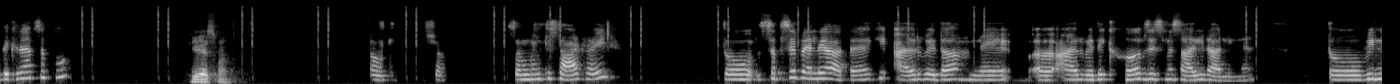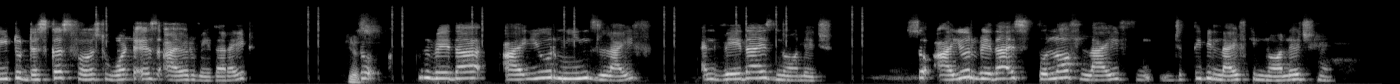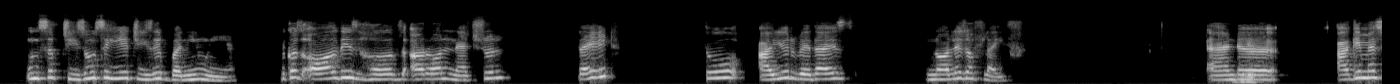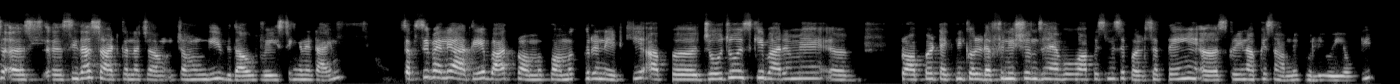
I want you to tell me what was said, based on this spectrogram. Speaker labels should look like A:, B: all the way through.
A: दिख रहा है आप सबको?
B: Yes ma'am
A: okay sure so I am going to start right तो सबसे पहले आता है कि आयुर्वेदा हमने आयुर्वेदिक हर्ब्स इसमें सारी डाली हैं। तो we need to discuss first what is Ayurveda right
B: yes
A: तो Ayurveda ayur means life and veda is knowledge so Ayurveda is full of life जितनी भी लाइफ की नॉलेज है। उन सब चीज़ों से ये चीज़ें बनी हुई हैं। Because all these herbs are all natural right तो Ayurveda is knowledge of life
B: and
A: आगे मैं अ, स- सीधा स्टार्ट करना चाहूं- चाहूँगी विदाउट वेस्टिंग एनी टाइम सबसे पहले आती है बात पोमोग्रेनेट की। आप जो जो इसके बारे में प्रॉपर टेक्निकल डेफिनेशंस हैं वो आप इसमें से पढ़ सकते हैं। स्क्रीन आपके सामने खुली हुई होगी।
